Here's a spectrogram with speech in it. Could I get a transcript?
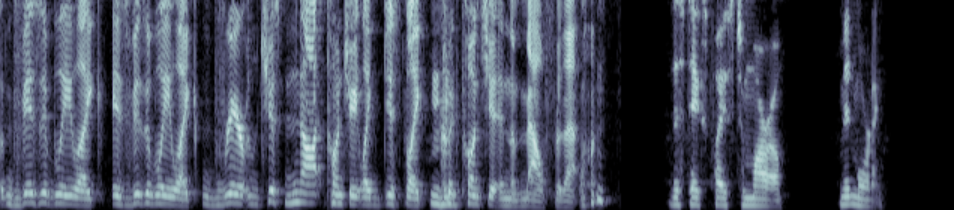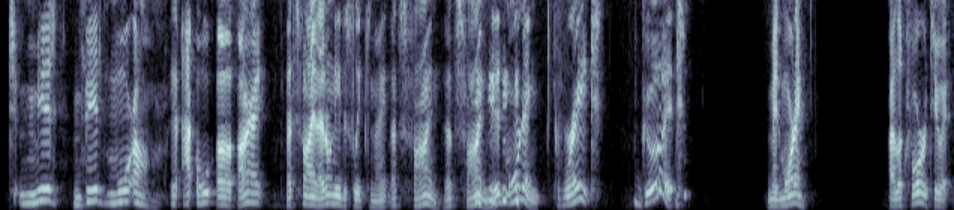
visibly like is visibly like rear just not punching like just like Mhm. could punch you in the mouth for that one. This takes place tomorrow, mid morning. T- mid mid more oh, I, oh uh, all right. That's fine. I don't need to sleep tonight. That's fine. That's fine. Mid morning great. Good. Mid morning i look forward to it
